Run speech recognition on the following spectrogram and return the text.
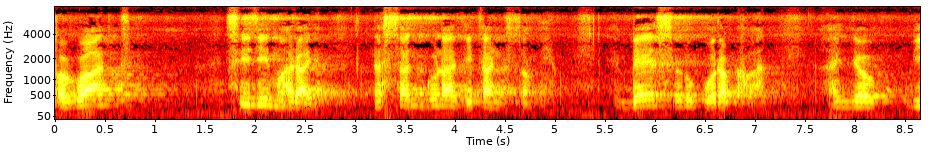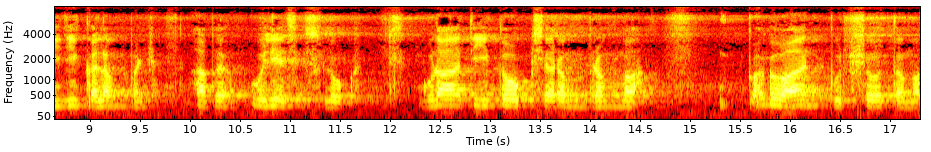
ભગવાન શ્રીજી મહારાજ અને સંત સ્વામી. બે સ્વરૂપ ઓળખવા. જો બીજી કલમ પણ આપણે બોલીએ છીએ શ્લોક. ગુણાતીતોક્ષરમ બ્રહ્મ. ભગવાન પુરુષોત્તમ.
